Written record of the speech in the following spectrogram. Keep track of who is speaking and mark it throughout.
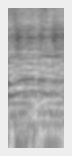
Speaker 1: Colorado.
